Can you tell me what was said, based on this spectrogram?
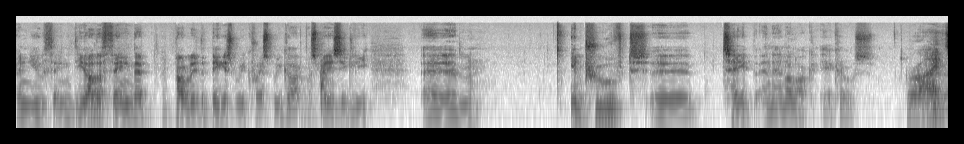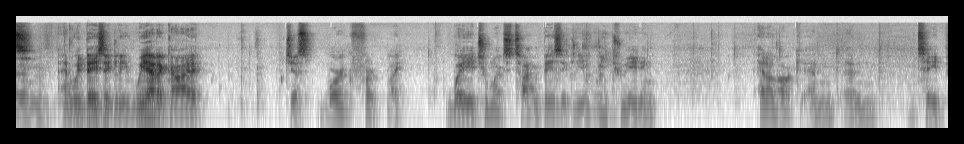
a new thing. The other thing that probably the biggest request we got was basically um, improved uh, tape and analog echoes. Right. Um, and we basically we had a guy just work for like way too much time, basically recreating analog and and tape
